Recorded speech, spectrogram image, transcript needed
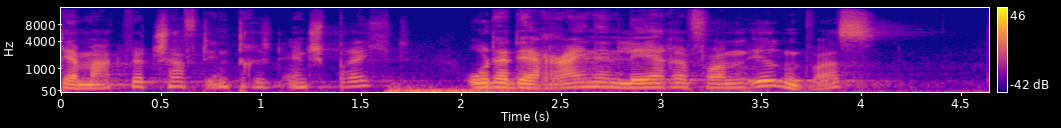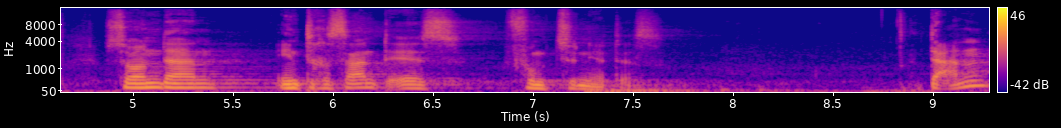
der Marktwirtschaft entspricht oder der reinen Lehre von irgendwas, sondern interessant ist, funktioniert es. Dann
